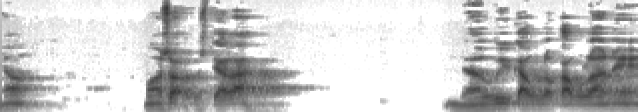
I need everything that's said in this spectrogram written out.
Ya. Mosok Gusti Allah ndawi kawula-kawulane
